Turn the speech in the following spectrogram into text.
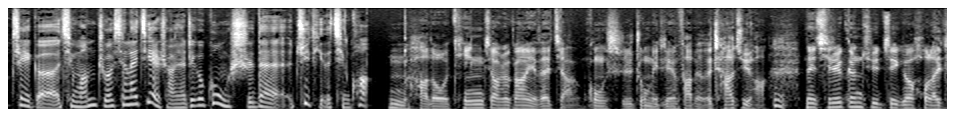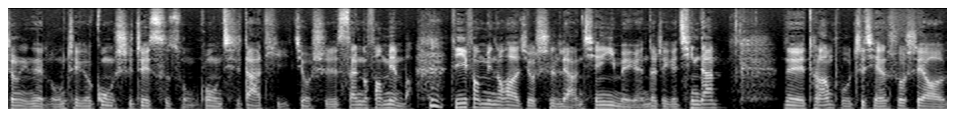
这个请王哲先来介绍一下这个共识的具体的情况。嗯，好的，我听教授刚刚也在讲共识，中美之间发表的差距哈。嗯，那其实根据这个后来整理内容，这个共识这次总共其实大体就是三个方面吧。嗯，第一方面的话就是两千亿美元的这个清单。那特朗普之前说是要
